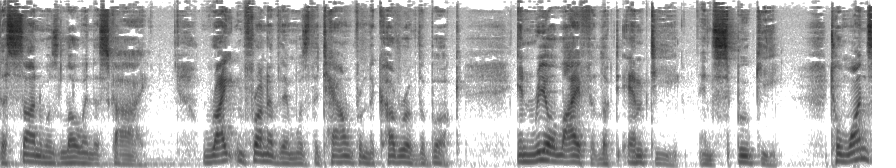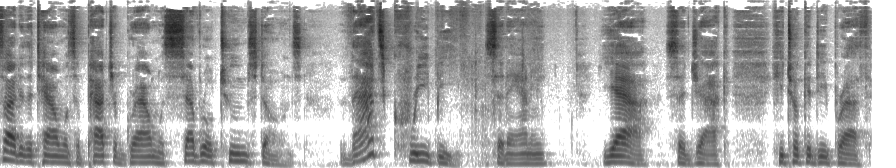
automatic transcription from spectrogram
The sun was low in the sky. Right in front of them was the town from the cover of the book. In real life, it looked empty and spooky. To one side of the town was a patch of ground with several tombstones. That's creepy, said Annie. Yeah, said Jack. He took a deep breath.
